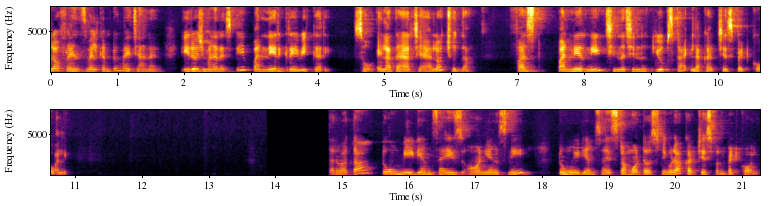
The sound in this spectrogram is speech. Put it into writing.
Hello friends welcome to my channel. ఈరోజు మన recipe paneer gravy curry. So ఎలా తయారు చేయాలో చూద్దాం. ఫస్ట్ పన్నీర్ని చిన్న చిన్న క్యూబ్స్గా ఇలా కట్ చేసి పెట్టుకోవాలి. తర్వాత టూ మీడియం సైజ్ ఆనియన్స్ని టూ మీడియం సైజ్ టమాటోస్ని కూడా కట్ చేసుకొని పెట్టుకోవాలి.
